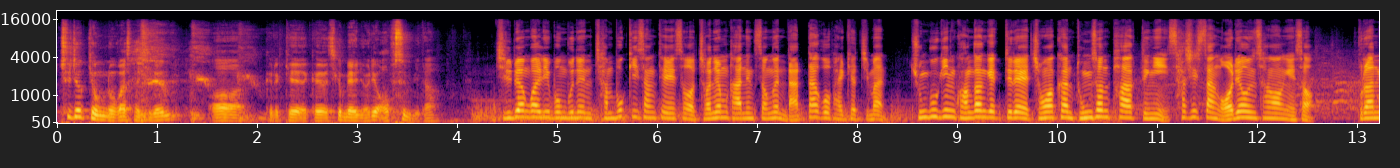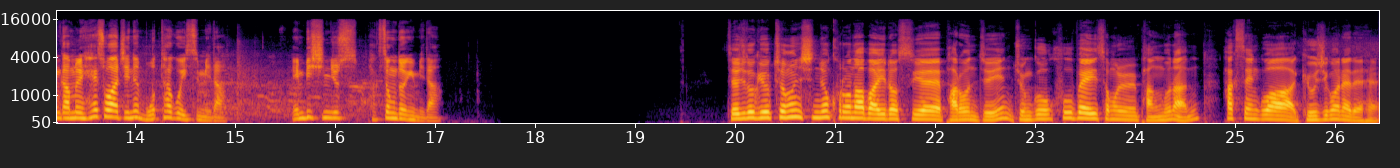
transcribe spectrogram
추적 경로가 사실은 어, 그렇게 그 지금 매뉴얼이 없습니다. 질병관리본부는 잠복기 상태에서 전염 가능성은 낮다고 밝혔지만 중국인 관광객들의 정확한 동선 파악 등이 사실상 어려운 상황에서 불안감을 해소하지는 못하고 있습니다. MBC 뉴스 박성동입니다. 제주도교육청은 신종 코로나 바이러스의 발원지인 중국 후베이성을 방문한 학생과 교직원에 대해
